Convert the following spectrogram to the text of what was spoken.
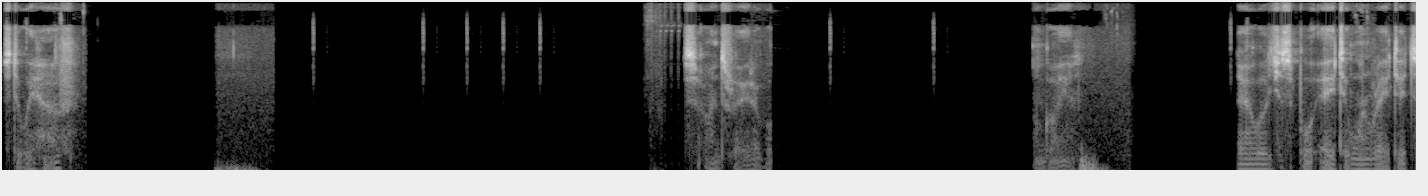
What do we have? So untradeable. I'm going. Then we'll just put 81 rated.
